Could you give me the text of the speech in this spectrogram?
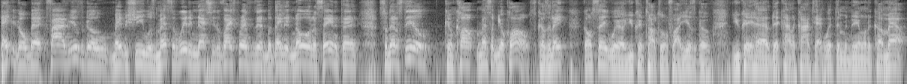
they could go back five years ago. Maybe she was messing with him. Now she the vice president, but they didn't know it or say anything. So that'll still can clau- mess up your clause because it ain't gonna say, well, you couldn't talk to him five years ago. You can't have that kind of contact with them. and then when it come out,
